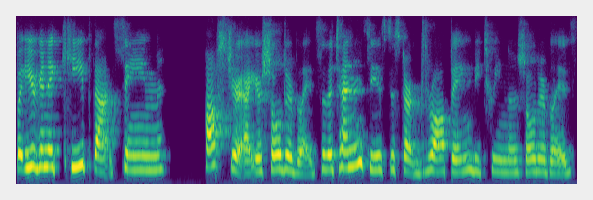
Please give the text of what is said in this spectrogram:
But you're going to keep that same posture at your shoulder blades. So the tendency is to start dropping between those shoulder blades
